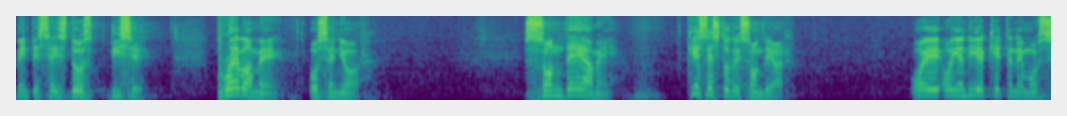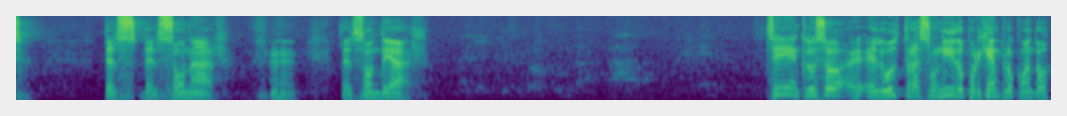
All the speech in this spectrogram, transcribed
26.2 dice, pruébame, oh Señor, sondéame. ¿Qué es esto de sondear? Hoy, hoy en día, ¿qué tenemos del, del sonar, del sondear? Sí, incluso eh, el ultrasonido, por ejemplo, cuando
